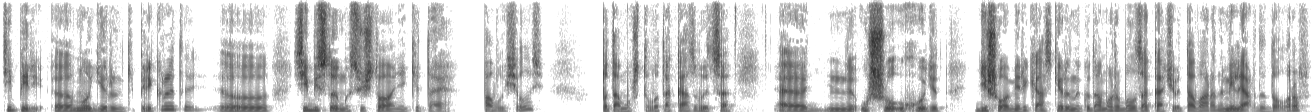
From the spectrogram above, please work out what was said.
теперь многие рынки перекрыты, себестоимость существования Китая повысилась, потому что вот оказывается ушел, уходит дешевый американский рынок, куда можно было закачивать товары на миллиарды долларов,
